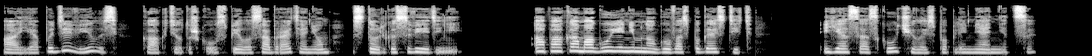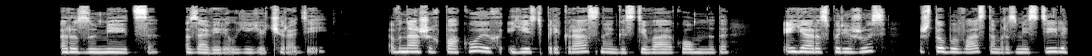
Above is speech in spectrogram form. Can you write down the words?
а я подивилась, как тетушка успела собрать о нем столько сведений. А пока могу я немного у вас погостить. Я соскучилась по племяннице. Разумеется, заверил ее чародей. В наших покоях есть прекрасная гостевая комната. Я распоряжусь, чтобы вас там разместили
